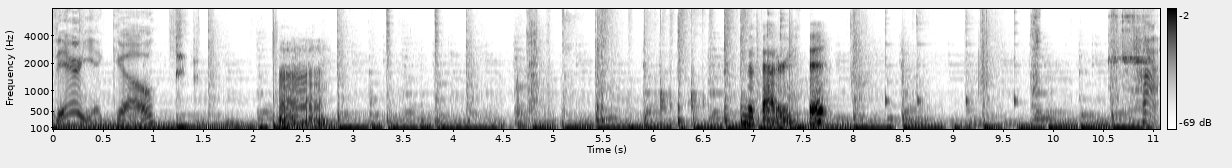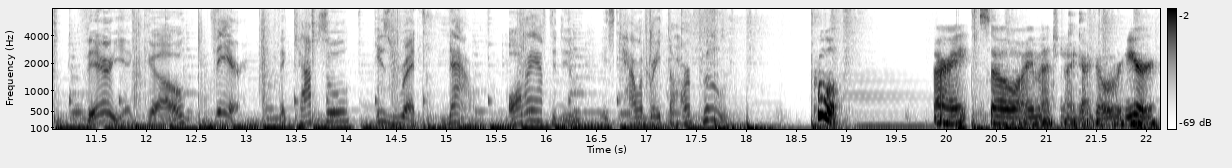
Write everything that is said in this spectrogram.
There you go. uh, the battery fit. Ha! There you go. There. The capsule is ready. Now, all I have to do is calibrate the harpoon. Cool. All right, so I imagine I gotta go over here.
